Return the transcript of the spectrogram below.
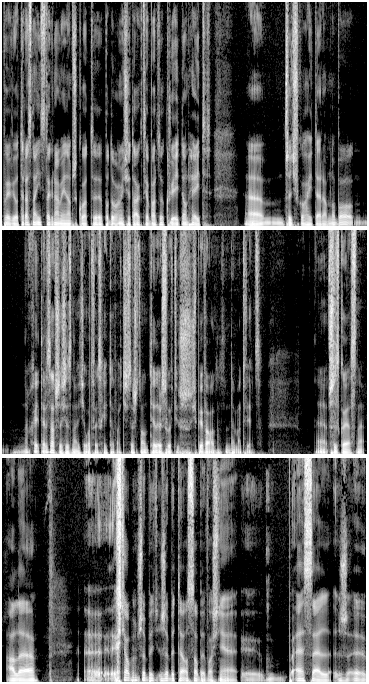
pojawiło. Teraz na Instagramie na przykład e, podoba mi się ta akcja bardzo create don't hate um, przeciwko hejterom, no bo no, hejter zawsze się znajdzie, łatwo jest hejtować. Zresztą Taylor Swift już śpiewała na ten temat, więc e, wszystko jasne, ale E, chciałbym, żeby, żeby te osoby właśnie e, ESL, że,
